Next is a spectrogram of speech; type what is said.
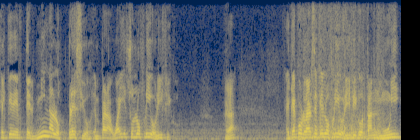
el que determina los precios en Paraguay son los frigoríficos, ¿verdad? Hay que acordarse que los frigoríficos están muy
